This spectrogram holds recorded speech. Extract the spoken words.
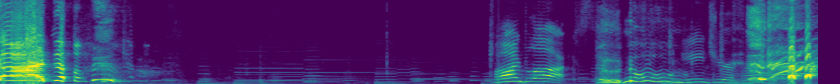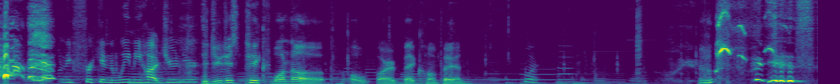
God, no! On blocks. no! Need your help. Any freaking weenie hot junior? Did you just pick one up? Oh, alright, bet, come on, Peyton. yes.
